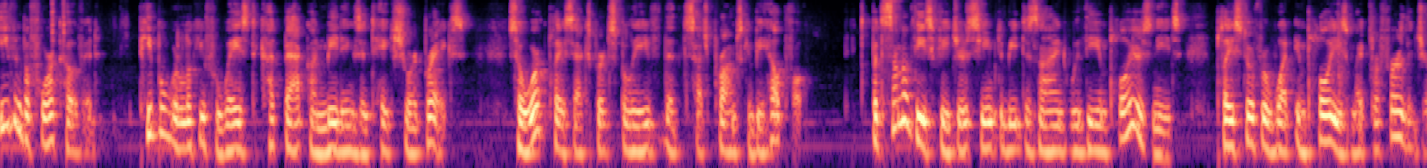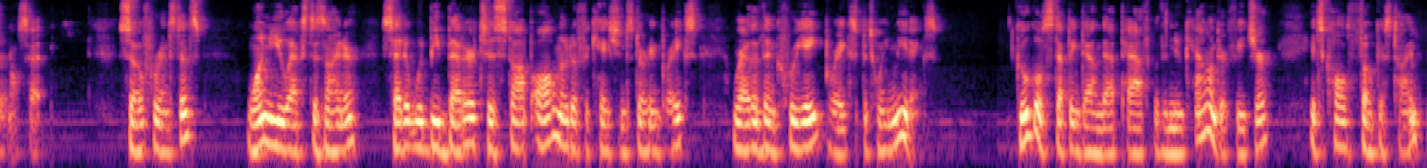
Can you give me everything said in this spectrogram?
Even before COVID, people were looking for ways to cut back on meetings and take short breaks so workplace experts believe that such prompts can be helpful. But some of these features seem to be designed with the employer's needs placed over what employees might prefer, the journal said. So, for instance, one UX designer said it would be better to stop all notifications during breaks rather than create breaks between meetings. Google's stepping down that path with a new calendar feature. It's called Focus Time.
